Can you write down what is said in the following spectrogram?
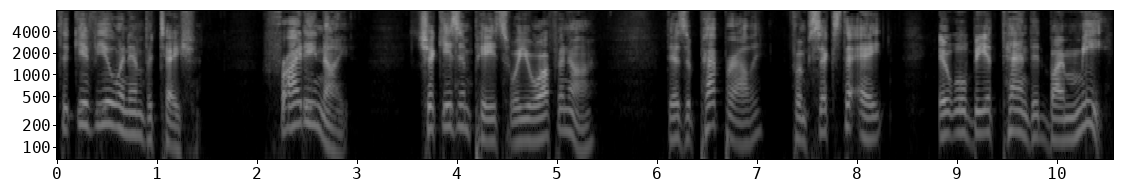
to give you an invitation. Friday night, Chickies and Pete's, where you often are, there's a pep rally from 6 to 8. It will be attended by me,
